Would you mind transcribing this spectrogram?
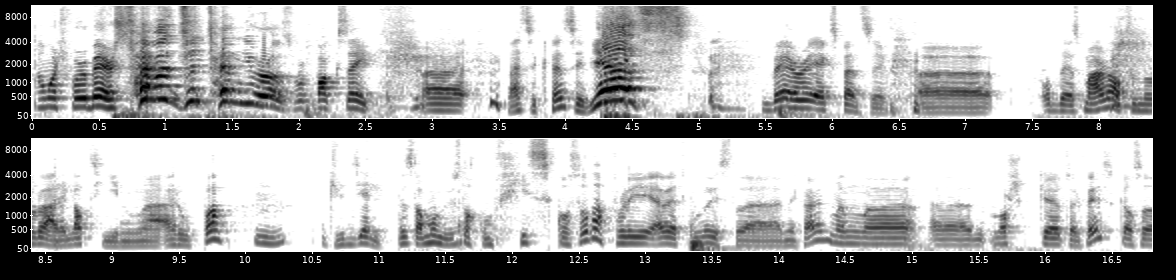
How much for a bear? Seven to ten euros, for fuck's sake. Uh, that's expensive. Yes, very expensive. Uh, og det som er da, at når du er i Latin-Europa Gud hjelpes, da må du snakke om fisk også, da. Fordi jeg vet ikke om du visste det, Mikael, men uh, norsk uh, tørrfisk, altså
